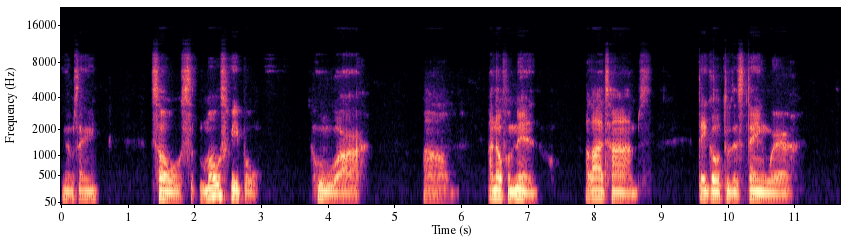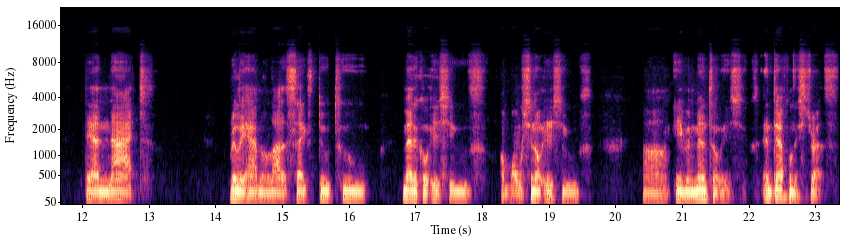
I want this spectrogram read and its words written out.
know what I'm saying? So most people who are, um, I know for men, a lot of times they go through this thing where they're not really having a lot of sex due to medical issues emotional issues, um, even mental issues, and definitely stress.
